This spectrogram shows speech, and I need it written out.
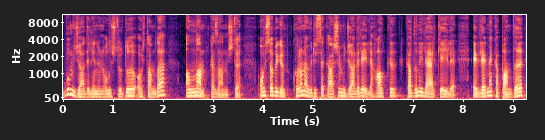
bu mücadelenin oluşturduğu ortamda anlam kazanmıştı. Oysa bugün koronavirüse karşı mücadeleyle halkı kadınıyla erkeğiyle evlerine kapandığı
